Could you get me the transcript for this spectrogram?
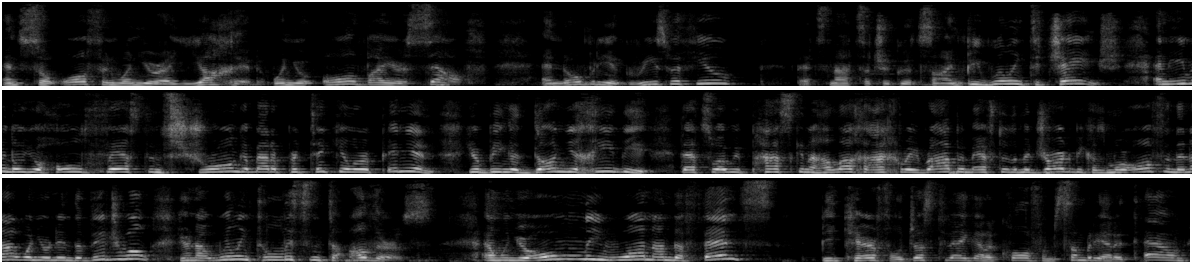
And so often when you're a yachid, when you're all by yourself and nobody agrees with you, that's not such a good sign. Be willing to change. And even though you hold fast and strong about a particular opinion, you're being a don yechidi. That's why we paskin a halacha achrei rabim after the majority, because more often than not, when you're an individual, you're not willing to listen to others. And when you're only one on the fence, be careful. Just today I got a call from somebody out of town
